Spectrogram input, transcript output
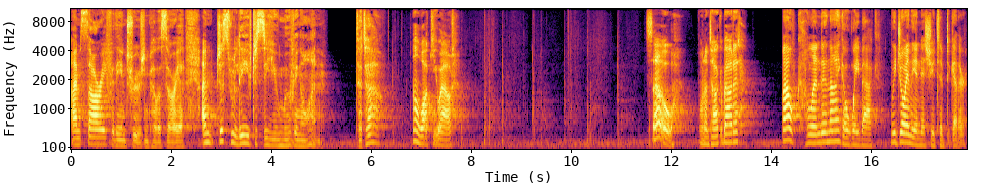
I'm sorry for the intrusion, Pelessaria. I'm just relieved to see you moving on. Ta-ta. I'll walk you out. So, want to talk about it? Oh, Kalinda and I go way back. We joined the initiative together.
